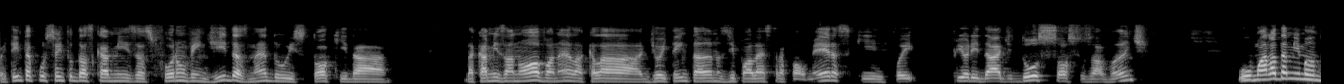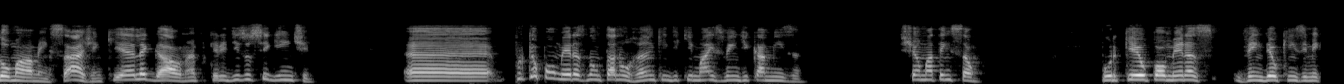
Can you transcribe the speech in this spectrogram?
80% das camisas foram vendidas, né, do estoque da, da camisa nova, né, aquela de 80 anos de Palestra Palmeiras, que foi prioridade dos sócios Avante. O Marada me mandou uma mensagem que é legal, né, porque ele diz o seguinte: é, por que o Palmeiras não está no ranking de que mais vende camisa? Chama atenção. Porque o Palmeiras vendeu 15 mil,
